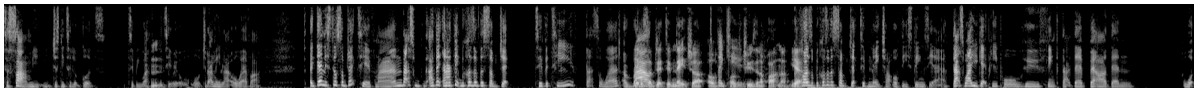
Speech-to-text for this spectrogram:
To some, you, you just need to look good to be wifey Mm. material, or do you know what I mean, like or whatever. Again, it's still subjective, man. That's I think, and I think because of the subjectivity, if that's a word, around Yeah. The subjective nature of of choosing a partner. Yeah. because because of the subjective nature of these things yeah that's why you get people who think that they're better than what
